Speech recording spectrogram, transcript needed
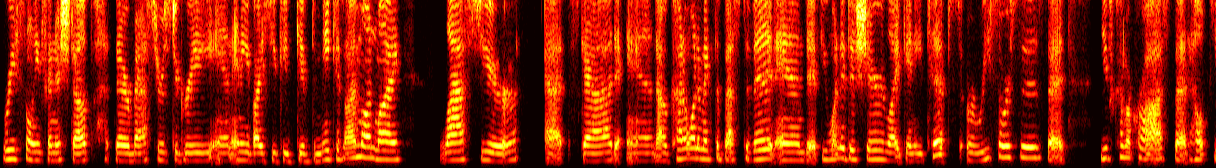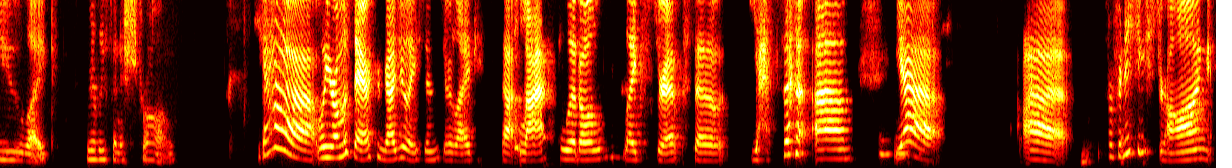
recently finished up their master's degree and any advice you could give to me because I'm on my last year at SCAD and I kind of want to make the best of it. And if you wanted to share like any tips or resources that you've come across that help you like really finish strong. Yeah. Well, you're almost there. Congratulations. You're like that last little like strip. So yes. um, yeah. Uh, for finishing strong,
